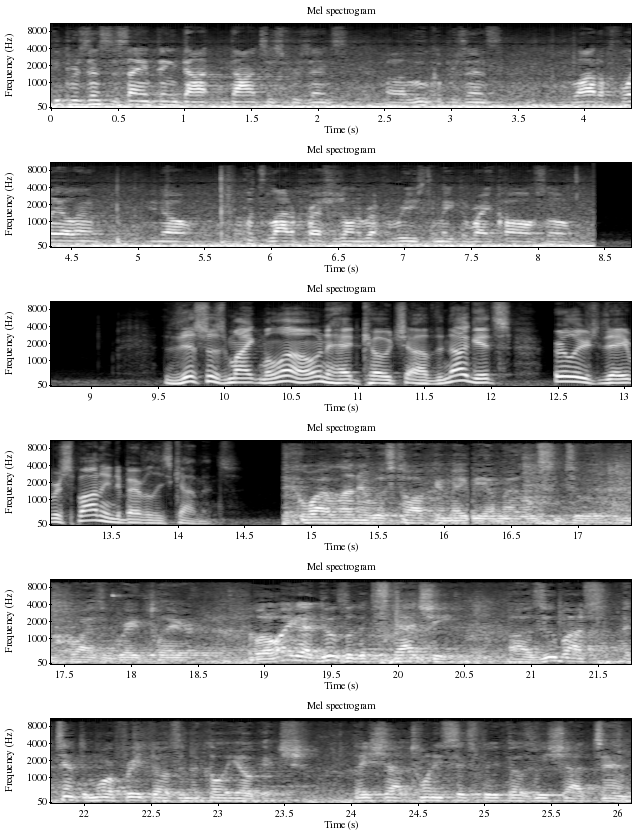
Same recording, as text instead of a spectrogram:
He presents the same thing Don, Doncic presents, uh, Luka presents. A lot of flailing, you know, puts a lot of pressures on the referees to make the right call. So. This is Mike Malone, head coach of the Nuggets, earlier today responding to Beverley's comments. If Kawhi Leonard was talking, maybe I might listen to it. And Kawhi's a great player. But all you got to do is look at the stat sheet. Uh, Zubac attempted more free throws than Nikola Jokic. They shot 26 free throws, we shot 10.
